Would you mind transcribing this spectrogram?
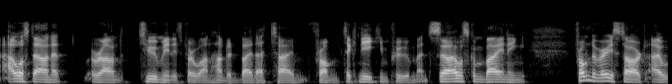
I was down at around two minutes per 100 by that time from technique improvement. So I was combining from the very start. I,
